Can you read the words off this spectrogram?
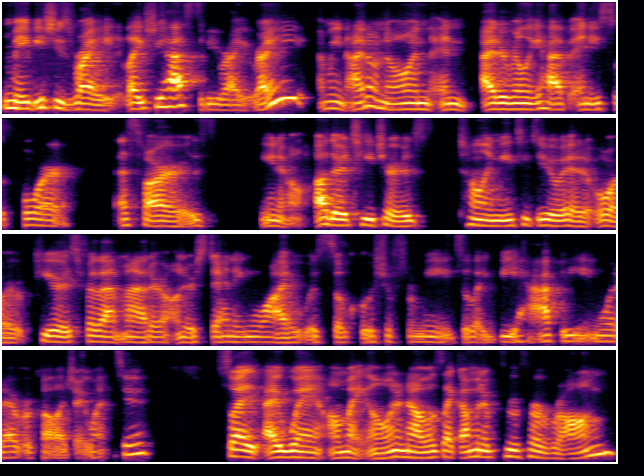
maybe she's right. Like she has to be right, right? I mean, I don't know. And and I didn't really have any support as far as, you know, other teachers telling me to do it or peers for that matter understanding why it was so crucial for me to like be happy in whatever college i went to. So i, I went on my own and i was like i'm going to prove her wrong.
